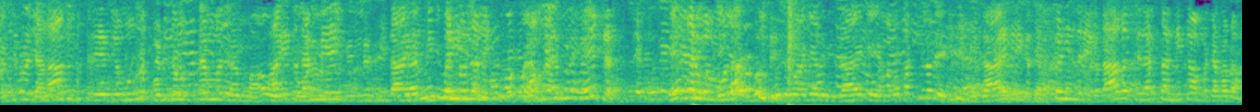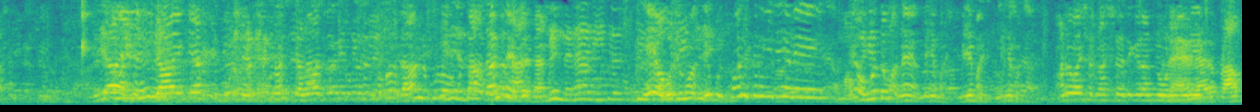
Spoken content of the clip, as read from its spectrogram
අන්තිමට ජනාධිපති රේඩියෝ මොකද පොඩිකමක් දැම්මද ඒක දැම්මේ විදායක කිව්වින්දනේ මම ඇහුවේ ඒක. ඒක ඇහුවා මොකද අර්බුදේ. විධායකේ යහපතක් කියලා ඉතින් විදායක ඒක තිබ්බින්දනේ ඒක දාගත්තේ නැත්තම් නිකම්ම ජකදා විධායකයක් තිබුණේ නැතුණත් ජනාධිපති සභාව දාන්න පුළුවන් ඔබතුමා දන්නේ නැද්ද? දැනෙන්නේ නැහැ නීතිය ඒ ඔබතුමා ඒ ඔබතුමා හිතන විදියනේ. ඒ ඔබතුමා නෑ මෙහෙමයි මෙහෙමයි මෙහෙමයි. අනවශ්‍ය ප්‍රශ්න ඇති කරන්න ඕනේ නෑ නේද? ප්‍රාප්ත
